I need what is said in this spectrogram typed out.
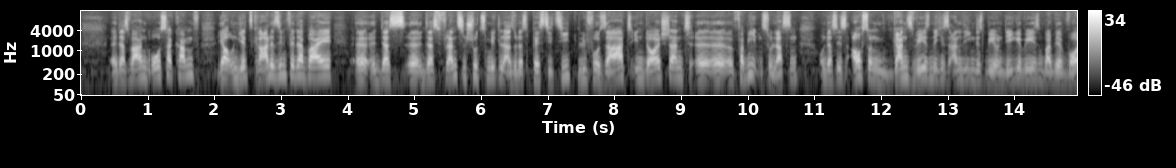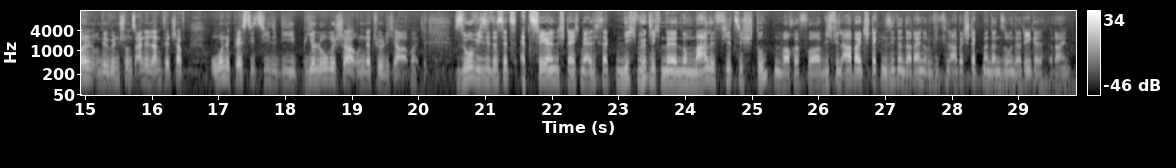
Äh, das war ein großer Kampf. Ja, und jetzt gerade sind wir dabei, äh, das, äh, das Pflanzenschutzmittel, also das Pestizid Glyphosat in Deutschland verbieten zu lassen. Und das ist auch so ein ganz wesentliches Anliegen des BND gewesen, weil wir wollen und wir wünschen uns eine Landwirtschaft ohne Pestizide, die biologischer und natürlicher arbeitet. So wie Sie das jetzt erzählen, stelle ich mir ehrlich gesagt nicht wirklich eine normale 40-Stunden-Woche vor. Wie viel Arbeit stecken Sie denn da rein oder wie viel Arbeit steckt man dann so in der Regel rein?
